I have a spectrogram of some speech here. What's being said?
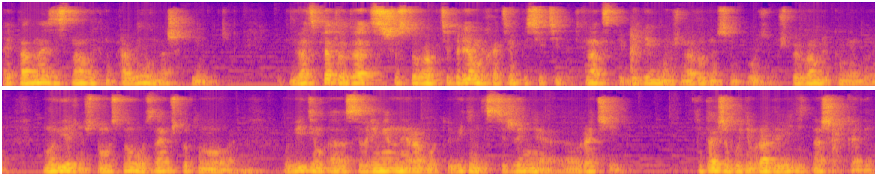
а это одна из основных направлений нашей клиники. 25-26 октября мы хотим посетить 15-й юбилейный международный симпозиум, что и вам рекомендую. Мы уверены, что мы снова узнаем что-то новое увидим э, современные работы, увидим достижения э, врачей. И также будем рады видеть наших коллег.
